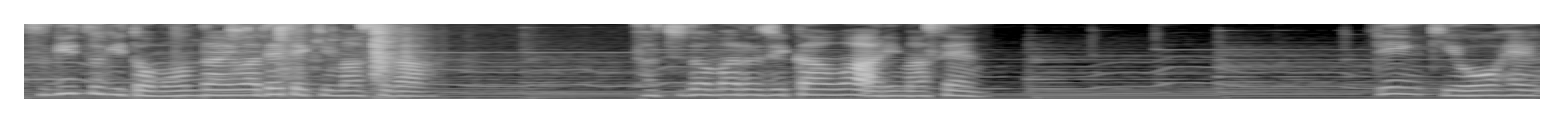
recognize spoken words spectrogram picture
次々と問題は出てきますが、立ち止まる時間はありません。臨機応変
